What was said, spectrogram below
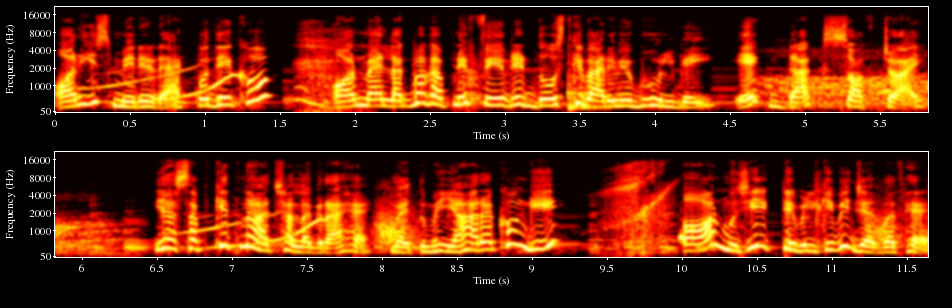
और इस मेरे रैक को देखो। और मैं लगभग अपने फेवरेट दोस्त के बारे में भूल गई। एक डक सॉफ्ट टॉय यह सब कितना अच्छा लग रहा है। मैं तुम्हें यहाँ रखूँगी। और मुझे एक टेबल की भी ज़रूरत है।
